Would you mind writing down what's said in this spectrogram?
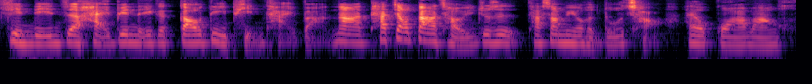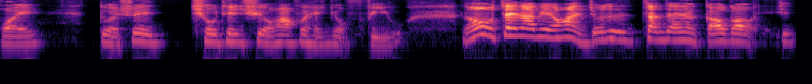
紧邻着海边的一个高地平台吧。那它叫大草原，就是它上面有很多草，还有刮芒灰。对，所以秋天去的话会很有 feel。然后在那边的话，你就是站在那高高一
